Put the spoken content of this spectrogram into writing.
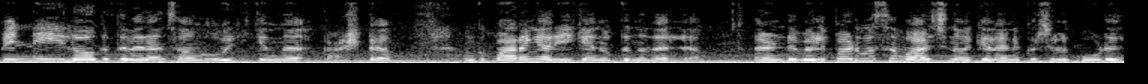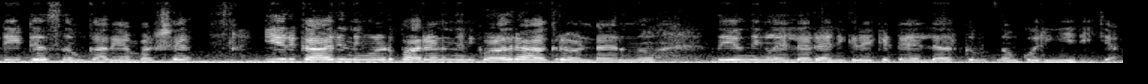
പിന്നെ ഈ ലോകത്ത് വരാൻ ഒരിക്കുന്ന കഷ്ടം നമുക്ക് പറഞ്ഞറിയിക്കാൻ ഒക്കുന്നതല്ല. അതുകൊണ്ട് വെളിപ്പാട് ദിവസം വായിച്ചു നോക്കിയാൽ അതിനെക്കുറിച്ചുള്ള കൂടുതൽ ഡീറ്റെയിൽസ് നമുക്കറിയാം. പക്ഷെ ഈ ഒരു കാര്യം നിങ്ങളോട് പറയണമെന്ന് എനിക്ക് വളരെ ആഗ്രഹം ഉണ്ടായിരുന്നു ദൈവം നിങ്ങളെല്ലാവരും അനുഗ്രഹിക്കട്ടെ. എല്ലാവർക്കും നമുക്ക് ഒരുങ്ങിയിരിക്കാം.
